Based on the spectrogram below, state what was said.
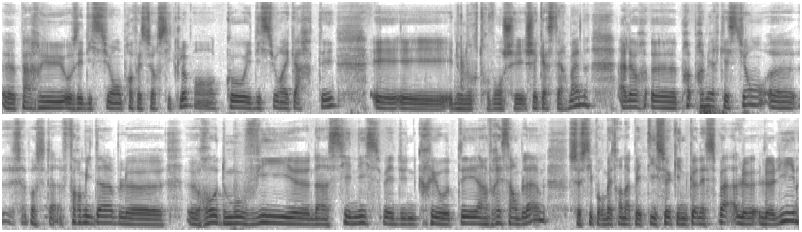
euh, paru aux éditions Professeur Cyclope en coédition écartée, et, nous nous retrouvons chez, chez Casterman. Alors, euh, première question, c'est un formidable road movie d'un cynisme et d'une cruauté invraisemblable, ceci pour mettre en appétit ceux qui ne connaissent pas le livre.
